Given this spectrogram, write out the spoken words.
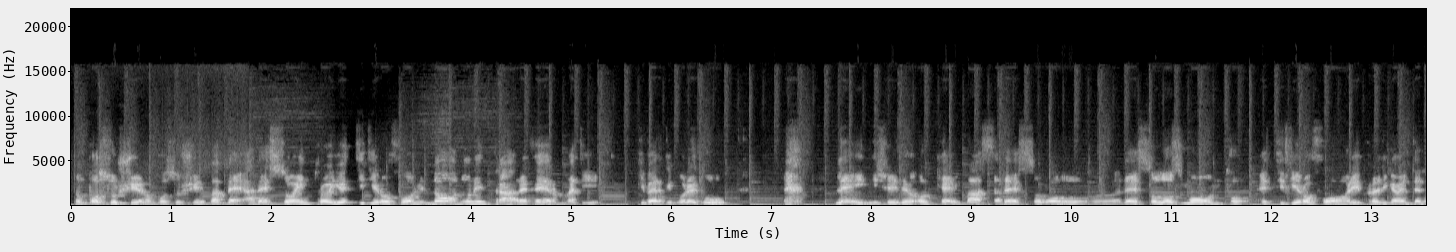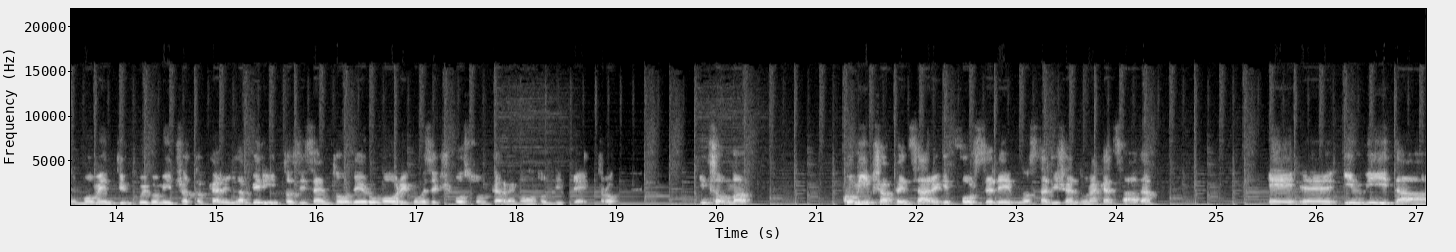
non, posso uscire, non posso uscire. Vabbè, adesso entro io e ti tiro fuori. No, non entrare, fermati, ti perdi pure tu. Lei decide ok basta adesso lo, adesso lo smonto e ti tiro fuori praticamente nel momento in cui comincio a toccare il labirinto si sentono dei rumori come se ci fosse un terremoto lì dentro insomma comincia a pensare che forse Dave non sta dicendo una cazzata e eh, invita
